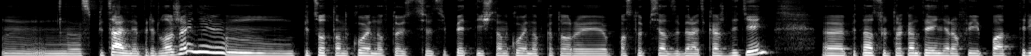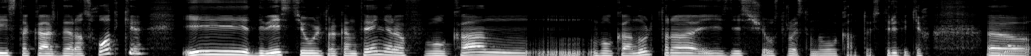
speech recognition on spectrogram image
специальное предложение, 500 танкоинов, то есть эти 5000 танкоинов, которые по 150 забирать каждый день, 15 э, ультраконтейнеров и по 300 каждой расходки, и 200 ультраконтейнеров, вулкан, вулкан ультра, и здесь еще устройство на вулкан, то есть три таких э,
